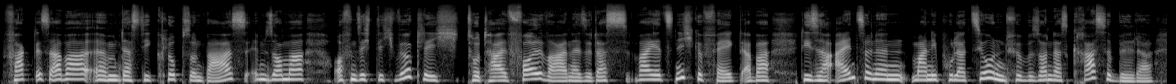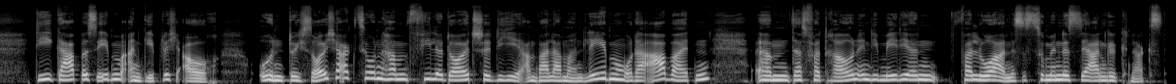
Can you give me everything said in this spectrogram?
Fakt ist aber, ähm, dass die Clubs und Bars im Sommer offensichtlich wirklich total voll waren. Also das war jetzt nicht gefaked, aber diese einzelnen Manipulationen für besonders krasse Bilder, die gab es eben angeblich auch. Und durch solche Aktionen haben viele Deutsche, die am Ballermann leben oder arbeiten, ähm, das Vertrauen in die Medien verloren. Es ist zumindest sehr angeknackst.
